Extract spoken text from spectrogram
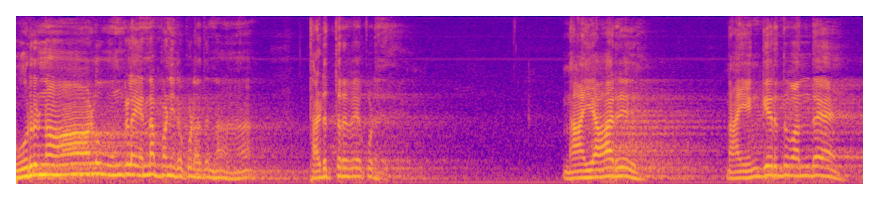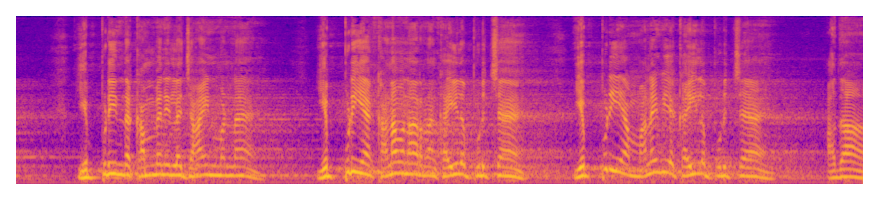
ஒரு நாளும் உங்களை என்ன பண்ணிடக்கூடாதுன்னா தடுத்துறவே கூடாது. நான் யாரு? நான் எங்கேருந்து வந்தேன்? எப்படி இந்த கம்பெனியில் ஜாயின் பண்ணேன்? எப்படி என் கணவனார் நான் கையில் பிடிச்சேன்? எப்படி என் மனைவியை கையில் பிடிச்சேன்? அதான்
